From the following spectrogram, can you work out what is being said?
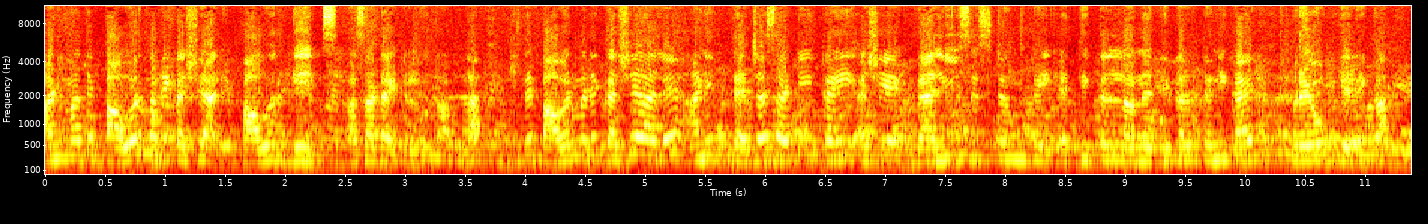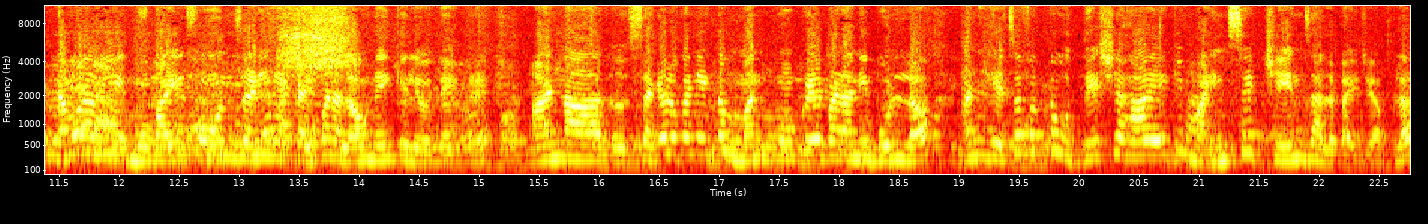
आणि मग ते पॉवरमध्ये कसे आले? पॉवर गेम्स असा टायटल होता आपला. ते पॉवरमध्ये कसे आले आणि त्याच्यासाठी काही असे व्हॅल्यू सिस्टम काही एथिकल अनएथिकल त्यांनी काय प्रयोग केले का? त्यामुळे आम्ही मोबाईल फोन्स आणि हे काही पण अलाव नाही केले होते इकडे. आणि सगळ्या लोकांनी एकदम मन मोकळेपणाने बोललं आणि ह्याचं फक्त फक्त उद्देश हा आहे की माइंडसेट चेंज झालं पाहिजे आपलं.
